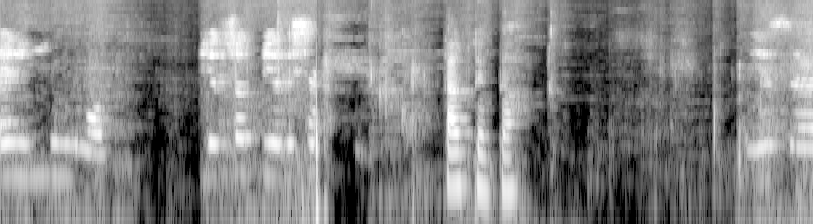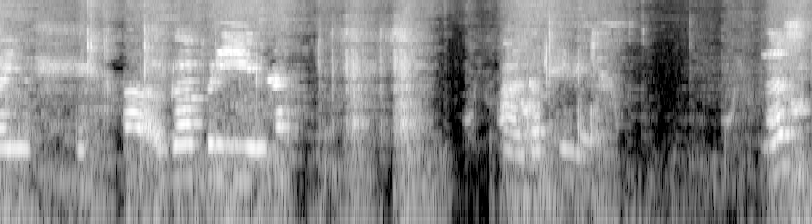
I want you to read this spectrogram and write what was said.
Ельмо 550. Так, так, так. Я за а. У нас.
